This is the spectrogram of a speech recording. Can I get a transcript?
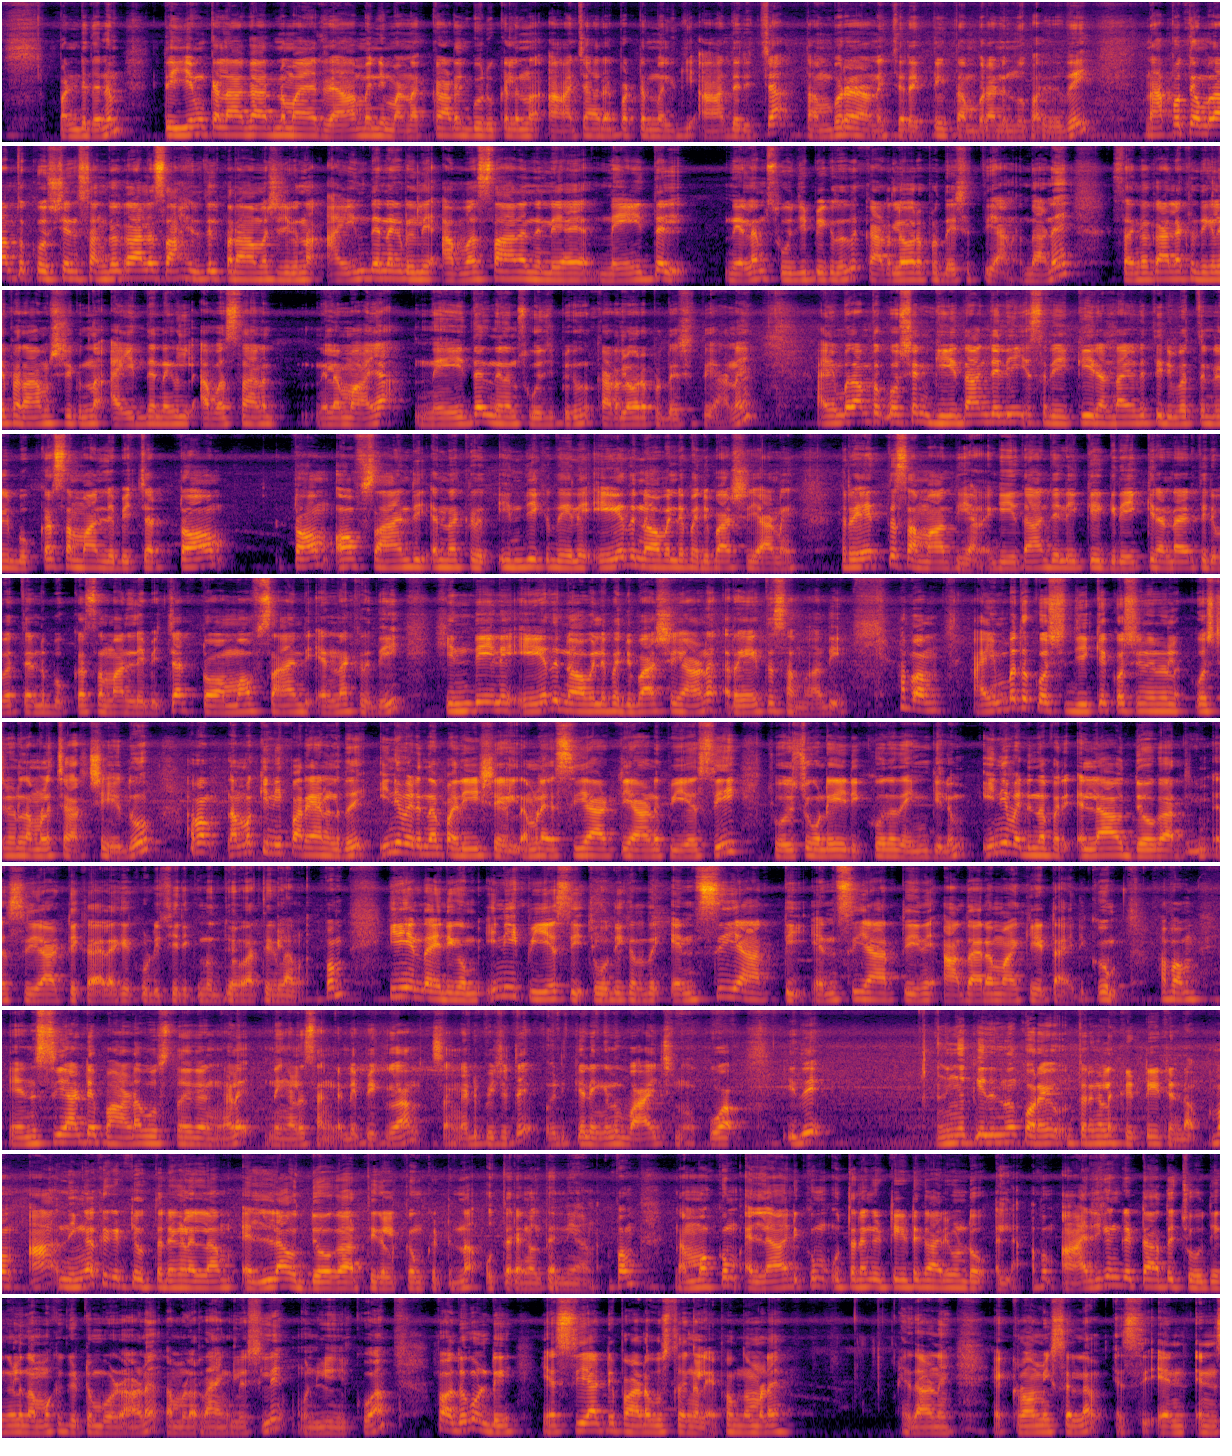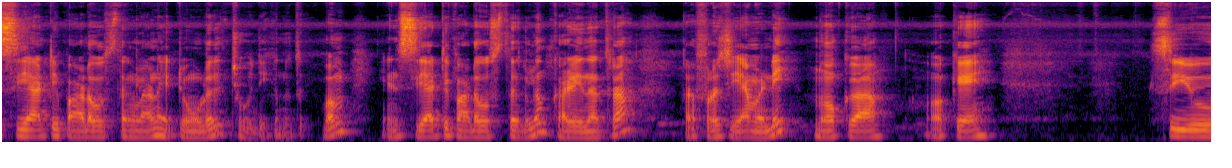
പണ്ഡിതനും തെയ്യം കലാകാരനുമായ രാമനി മണക്കാടൻ ഗുരുക്കൾ എന്ന ആചാരപ്പട്ടം നൽകി ആദരിച്ച തമ്പുരാനാണ് ചിറക്കൽ തമ്പുരാൻ എന്ന് പറയുന്നത്. നാൽപ്പത്തി ഒമ്പതാമത്തെ ക്വസ്റ്റ്യൻ സംഘകാല സാഹിത്യത്തിൽ പരാമർശിക്കുന്ന ഐന്ദനകളിലെ അവസാന നിലയായ നെയ്തൽ നിലം സൂചിപ്പിക്കുന്നത് കടലോര പ്രദേശത്തെയാണ്. എന്താണ്? സംഘകാല കൃതികളിൽ പരാമർശിക്കുന്ന ഐന്ദനകളിൽ അവസാന നിലമായ നെയ്തൽ നിലം സൂചിപ്പിക്കുന്നത് കടലോര പ്രദേശത്തെയാണ്. അമ്പതാമത്തെ ക്വസ്റ്റ്യൻ ഗീതാഞ്ജലി ശ്രീക്ക് രണ്ടായിരത്തി ഇരുപത്തിരണ്ടിൽ ബുക്കർ സമ്മാനം ലഭിച്ച ടോം ടോം ഓഫ് സാൻഡ് എന്ന ഹിന്ദി കൃതിയിലെ ഏത് നോവലിന്റെ പരിഭാഷയാണ്? റേത്ത് സമാധിയാണ്. ഗീതാഞ്ജലിക്ക് ഗ്രീക്ക് രണ്ടായിരത്തി ഇരുപത്തിരണ്ട് ബുക്കർ സമ്മാനം ലഭിച്ച ടോം ഓഫ് സാൻഡ് എന്ന കൃതി ഹിന്ദിയിലെ ഏത് നോവലിന്റെ പരിഭാഷയാണ് റേത്ത് സമാധി? അപ്പം അമ്പത് ക്വസ്റ്റ്യൻ ജി കെ ക്വസ്റ്റ്യനുകൾ ക്വസ്റ്റ്യനുകൾ നമ്മൾ ചർച്ച ചെയ്തു. അപ്പം നമുക്കിനി പറയാനുള്ളത് ഇനി വരുന്ന പരീക്ഷകൾ നമ്മൾ എസ് സി ആർ ടി ആണ് പി എസ് സി ചോദിച്ചുകൊണ്ടേയിരിക്കുന്നതെങ്കിലും ഇനി വരുന്ന എല്ലാ ഉദ്യോഗാർത്ഥിയും എസ് സി ആർ ടി കയലാക്കി കുടിച്ചിരിക്കുന്ന ഉദ്യോഗാർത്ഥികളാണ്. അപ്പം ഇനി എന്തായിരിക്കും? ഇനി പി എസ് സി ചോദിക്കുന്ന ചോദിക്കുന്നത് N C R T N C R ടിനെ ആധാരമാക്കിയിട്ടായിരിക്കും. അപ്പം എൻ സി ആർ ടി പാഠപുസ്തകങ്ങൾ നിങ്ങൾ സംഘടിപ്പിക്കുക. സംഘടിപ്പിച്ചിട്ട് ഒരിക്കലെങ്കിലും വായിച്ചു നോക്കുക. ഇത് നിങ്ങൾക്ക് ഇതിൽ നിന്ന് കുറേ ഉത്തരങ്ങൾ കിട്ടിയിട്ടുണ്ടാവും. അപ്പം ആ നിങ്ങൾക്ക് കിട്ടിയ ഉത്തരങ്ങളെല്ലാം എല്ലാ ഉദ്യോഗാർത്ഥികൾക്കും കിട്ടുന്ന ഉത്തരങ്ങൾ തന്നെയാണ്. അപ്പം നമുക്കും എല്ലാവർക്കും ഉത്തരം കിട്ടിയിട്ട് കാര്യമുണ്ടോ? അല്ല. അപ്പം ആർക്കും കിട്ടാത്ത ചോദ്യങ്ങൾ നമുക്ക് കിട്ടുമ്പോഴാണ് നമ്മൾ റാങ്ക് ലിസ്റ്റിൽ മുന്നിൽ നിൽക്കുക. അപ്പോൾ അതുകൊണ്ട് എസ് സി ആർ ടി പാഠപുസ്തകങ്ങളെ ഇപ്പം നമ്മുടെ ഏതാണ് എക്കണോമിക്സ് എല്ലാം S C N N C R T പാഠപുസ്തകങ്ങളാണ് ഏറ്റവും കൂടുതൽ ചോദിക്കുന്നത്. അപ്പം എൻ സി ആർ ടി പാഠപുസ്തകങ്ങളും കഴിയുന്നത്ര റെഫർ ചെയ്യാൻ വേണ്ടി നോക്കുക. Okay C U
